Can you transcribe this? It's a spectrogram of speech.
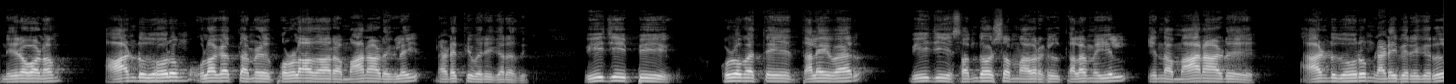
நிறுவனம் ஆண்டுதோறும் உலகத்தமிழ் பொருளாதார மாநாடுகளை நடத்தி வருகிறது. விஜிபி குழுமத்தின் தலைவர் விஜி சந்தோஷம் அவர்கள் தலைமையில் இந்த மாநாடு ஆண்டுதோறும் நடைபெறுகிறது.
